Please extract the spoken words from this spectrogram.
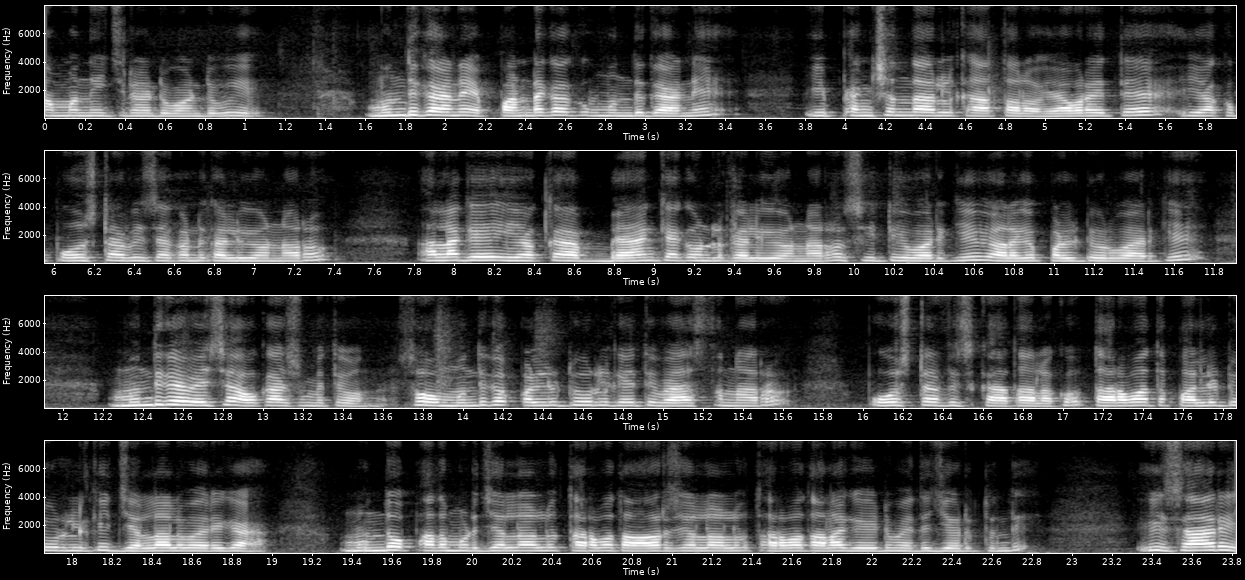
సంబంధించినటువంటివి. ముందుగానే పండగకు ముందుగానే ఈ పెన్షన్దారుల ఖాతాలో ఎవరైతే ఈ యొక్క పోస్ట్ ఆఫీస్ అకౌంట్ కలిగి ఉన్నారో అలాగే ఈ యొక్క బ్యాంక్ అకౌంట్లు కలిగి ఉన్నారు సిటీ వారికి అలాగే పల్లెటూరు వారికి. ముందుగా వేసే అవకాశం అయితే ఉంది. సో ముందుగా పల్లెటూరులకి అయితే వేస్తున్నారు పోస్ట్ ఆఫీస్ ఖాతాలకు. తర్వాత పల్లెటూరులకి జిల్లాల వారీగా ముందు పదమూడు జిల్లాలు తర్వాత ఆరు జిల్లాలు తర్వాత అలాగే వేయడం అయితే జరుగుతుంది. ఈసారి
